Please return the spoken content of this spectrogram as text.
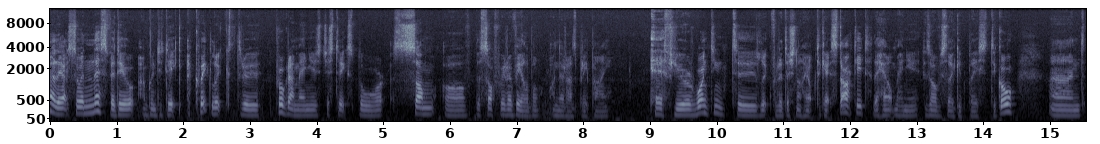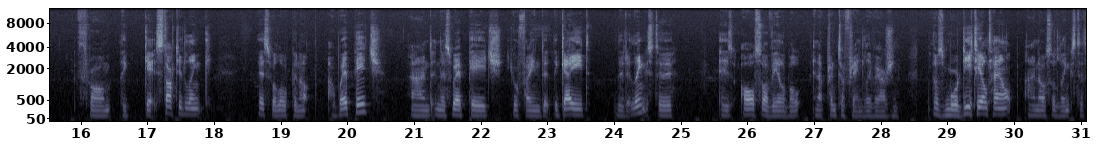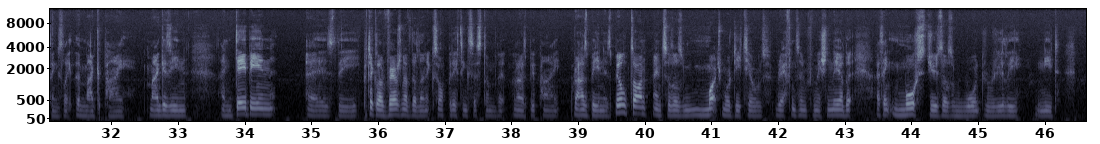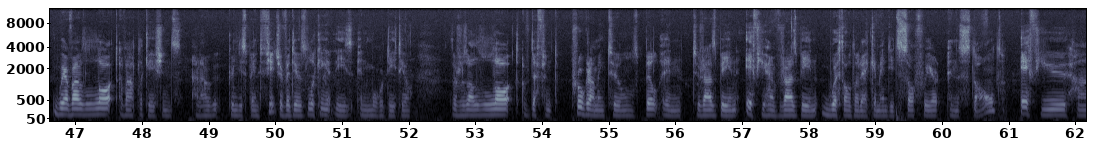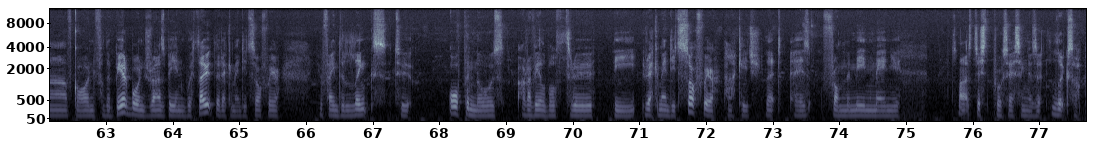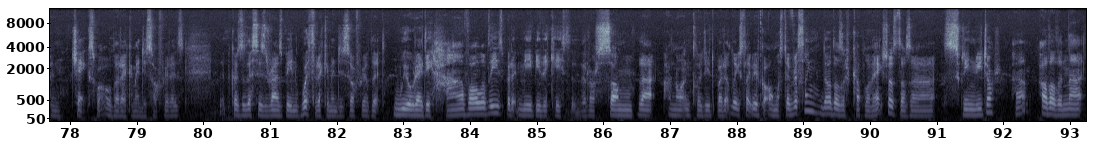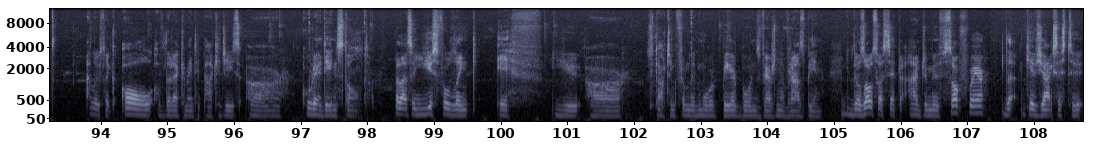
Hi there, so in this video I'm going to take a quick look through program menus just to explore some of the software available on the Raspberry Pi. If you're wanting to look for additional help to get started, the help menu is obviously a good place to go and from the get started link this will open up a web page and in this web page you'll find that the guide that it links to is also available in a printer friendly version. There's more detailed help and also links to things like the MagPi magazine and Debian is the particular version of the Linux operating system that Raspberry Pi Raspbian is built on and so there's much more detailed reference information there that I think most users won't really need. We have a lot of applications and I'm going to spend future videos looking at these in more detail. There's a lot of different programming tools built in to Raspbian if you have Raspbian with all the recommended software installed. If you have gone for the bare bones Raspbian without the recommended software, you'll find the links to open those are available through the recommended software package that is from the main menu. So that's just processing as it looks up and checks what all the recommended software is. Because this is Raspbian with recommended software that we already have all of these, but it may be the case that there are some that are not included, but it looks like we've got almost everything. No, there's a couple of extras. There's a screen reader. Other than that, it looks like all of the recommended packages are already installed. But that's a useful link if you are starting from the more bare bones version of Raspbian. There's also a separate add remove software that gives you access to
